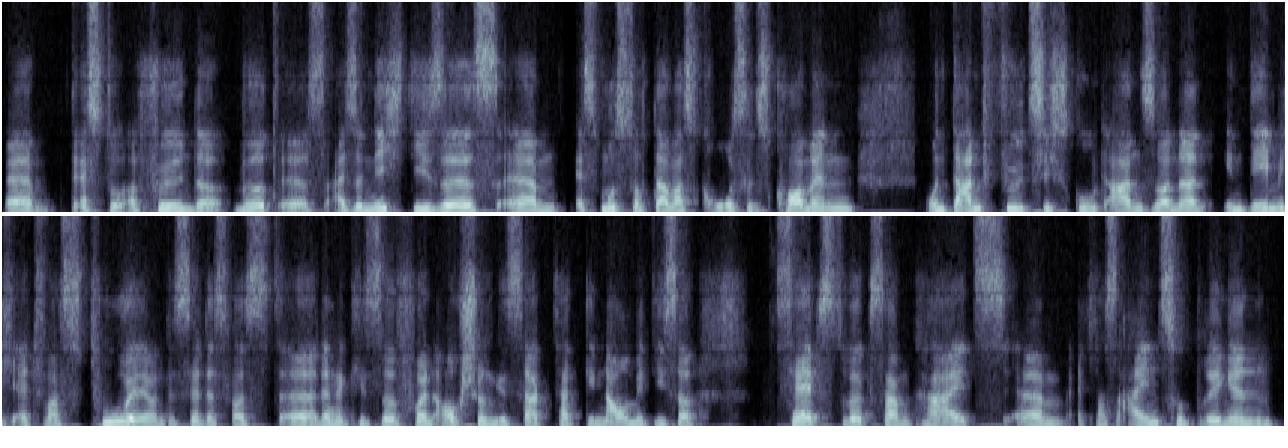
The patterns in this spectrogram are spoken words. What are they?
äh, desto erfüllender wird es. Also nicht dieses, ähm, es muss doch da was Großes kommen, und dann fühlt sich's gut an, sondern indem ich etwas tue, und das ist ja das, was äh, der Herr Kissler vorhin auch schon gesagt hat, genau mit dieser Selbstwirksamkeit ähm, etwas einzubringen,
